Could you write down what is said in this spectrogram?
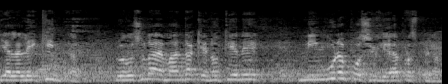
y a la ley quinta. Luego es una demanda que no tiene ninguna posibilidad de prosperar.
